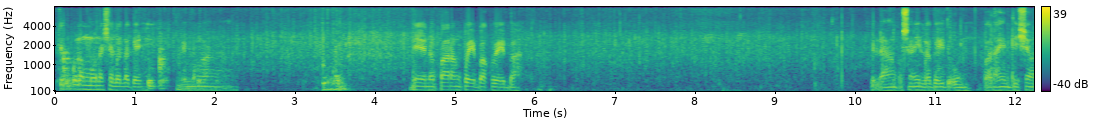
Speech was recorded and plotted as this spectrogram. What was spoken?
Diyan ko lang muna siya lalagay. May mga Ayan, parang kuweba-kuweba. Kailangan ko siyang ilagay doon para hindi siya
